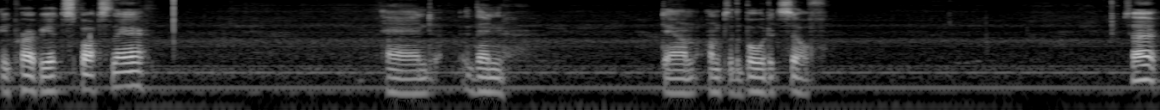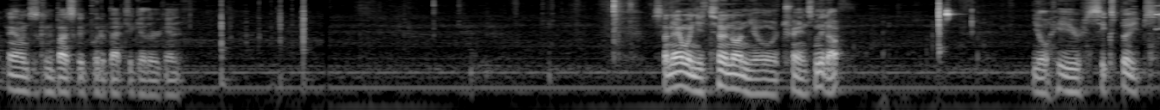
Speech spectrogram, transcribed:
the appropriate spots there, and then down onto the board itself. So now I'm just going to basically put it back together again. So now when you turn on your transmitter, you'll hear six beeps.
